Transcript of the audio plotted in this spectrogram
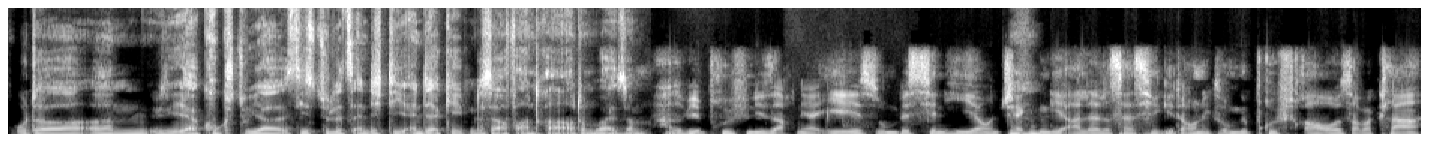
Oder ähm, ja, guckst du ja, siehst du letztendlich die Endergebnisse auf andere Art und Weise? Also wir prüfen die Sachen ja eh so ein bisschen hier und checken mhm. die alle. Das heißt, hier geht auch nichts ungeprüft raus. Aber klar,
